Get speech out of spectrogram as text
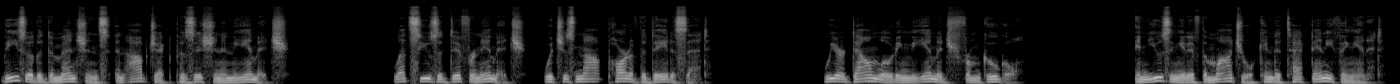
These are the dimensions and object position in the image. Let's use a different image, which is not part of the dataset. We are downloading the image from Google and using it if the module can detect anything in it.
